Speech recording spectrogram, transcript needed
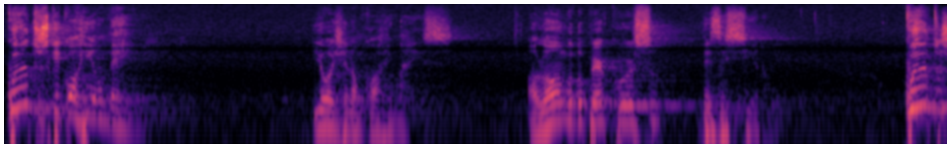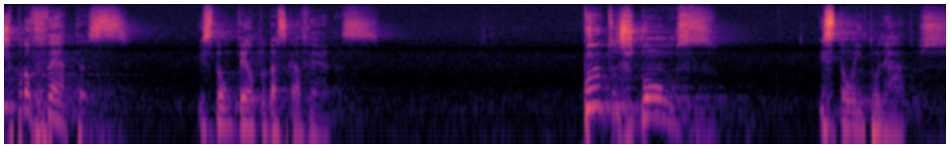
Quantos que corriam bem e hoje não correm mais? Ao longo do percurso desistiram. Quantos profetas estão dentro das cavernas? Quantos dons estão entulhados?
